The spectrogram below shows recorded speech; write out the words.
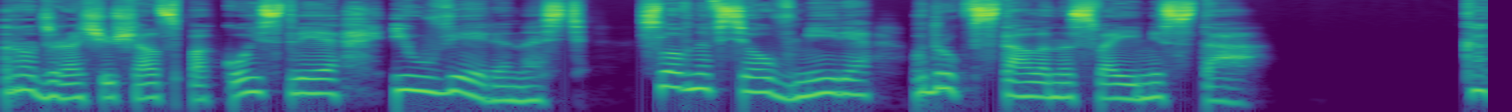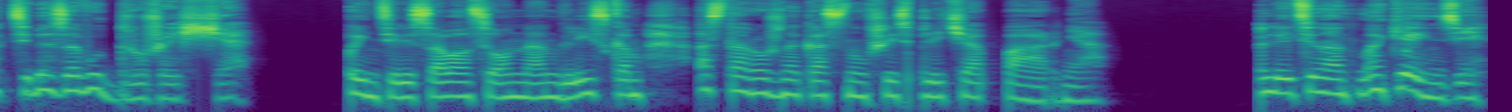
Роджер ощущал спокойствие и уверенность, словно все в мире вдруг встало на свои места. «Как тебя зовут, дружище?» — поинтересовался он на английском, осторожно коснувшись плеча парня. «Лейтенант Маккензи.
